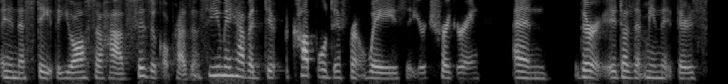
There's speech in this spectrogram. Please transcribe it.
in a state that you also have physical presence. So you may have a, di- a couple different ways that you're triggering. And there it doesn't mean that there's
